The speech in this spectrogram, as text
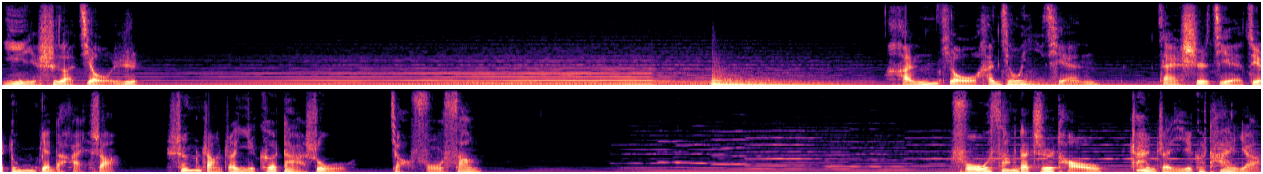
羿射九日。很久很久以前，在世界最东边的海上，生长着一棵大树，叫扶桑。扶桑的枝头站着一个太阳，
